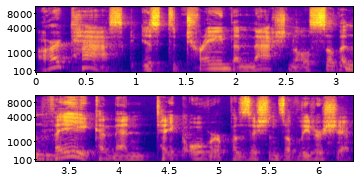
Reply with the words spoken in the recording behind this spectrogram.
Our task is to train the nationals so that hmm. they can then take over positions of leadership.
